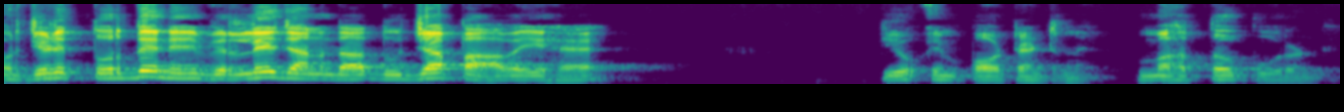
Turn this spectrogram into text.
ਔਰ ਜਿਹੜੇ ਤੁਰਦੇ ਨੇ ਵਿਰਲੇ ਜਨ ਦਾ ਦੂਜਾ ਭਾਵ ਇਹ ਹੈ ਕਿ ਉਹ ਇੰਪੋਰਟੈਂਟ ਨੇ, ਮਹੱਤਵਪੂਰਨ ਨੇ।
